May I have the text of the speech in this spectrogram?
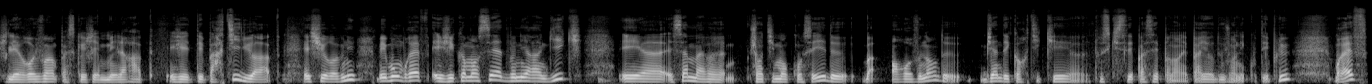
je l'ai rejoint parce que j'aimais le rap et j'étais parti du rap et je suis revenu. Mais bon, bref, et j'ai commencé à devenir un geek et, euh, et Sam m'a gentiment conseillé de, bah, en revenant, de bien décortiquer euh, tout ce qui s'est passé pendant les périodes où j'en écoutais plus. Bref,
